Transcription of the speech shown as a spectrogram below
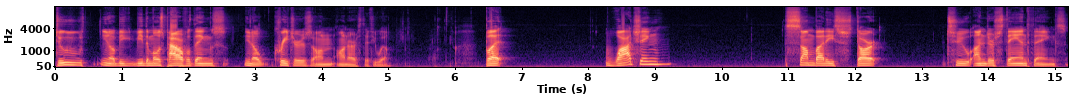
do you know be, be the most powerful things you know creatures on on earth if you will but watching somebody start to understand things.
